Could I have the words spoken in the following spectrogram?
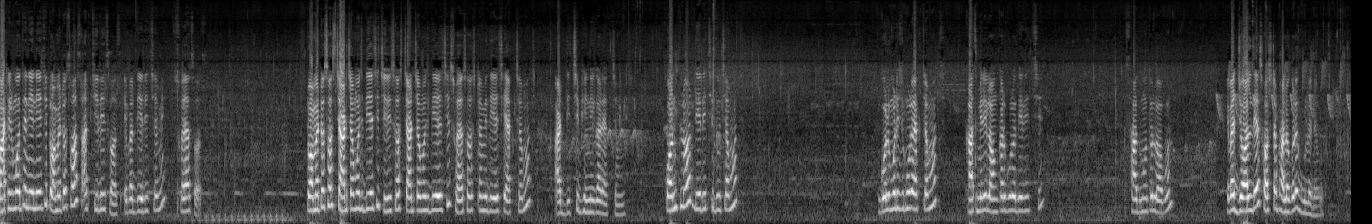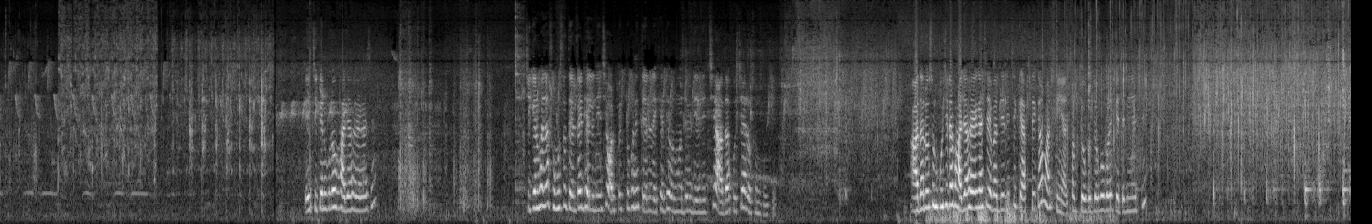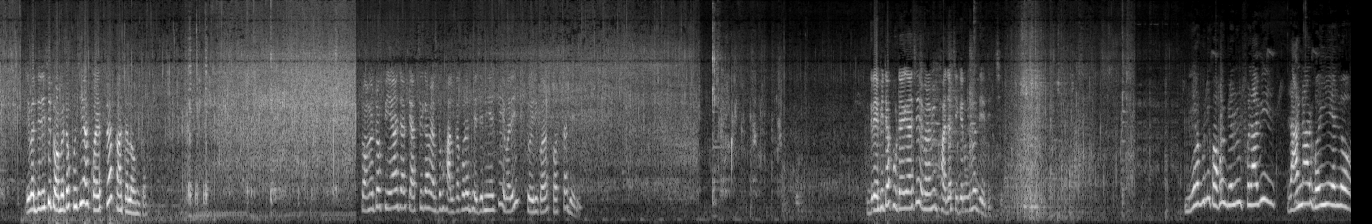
বাটির মধ্যে নিয়ে নিয়েছি টমেটো সস আর চিলি সস। এবার দিয়ে দিচ্ছি আমি সয়া সস। টমেটো সস চার চামচ দিয়েছি, চিলি সস চার চামচ দিয়েছি, সয়া সসটা আমি দিয়েছি এক চামচ, আর দিচ্ছি ভিনেগার এক চামচ। কর্নফ্লোর দিয়ে দিচ্ছি দু চামচ। গোলমরিচ গুঁড়ো এক চামচ, কাশ্মীরি লঙ্কার গুঁড়ো দিয়ে দিচ্ছি, স্বাদ মতো লবণ। এবার জল দিয়ে সসটা ভালো করে গুলে নেব। এই চিকেনগুলো ভাজা হয়ে গেছে। চিকেন ভাজা সমস্ত তেলটাই ঢেলে নিয়েছি, অল্প একটুখানি তেল রেখে দিয়ে ওর মধ্যে দিয়ে দিচ্ছি আদা কুচি আর রসুন কুচি। আদা রসুন কুচিটা ভাজা হয়ে গেছে, এবার দিয়ে দিচ্ছি ক্যাপসিকাম আর পেঁয়াজ। সব চৌকো চৌকো করে কেটে নিয়েছি। এবার দিয়ে দিচ্ছি টমেটো কুচি আর কয়েকটা কাঁচা লঙ্কা। টমেটো, পেঁয়াজ আর ক্যাপসিকাম একদম হালকা করে ভেজে নিয়েছি, এবারেই তৈরি করা সসটা দিয়ে দিচ্ছি। গ্রেভিটা ফুটে গেছে, এবার আমি ভাজা চিকেনগুলো দিয়ে দিচ্ছি। মেয়েগুলি কখন বেলুন ফোলাবি? রান্নার হয়ে এলো।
